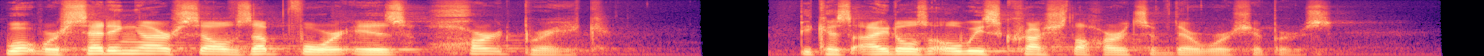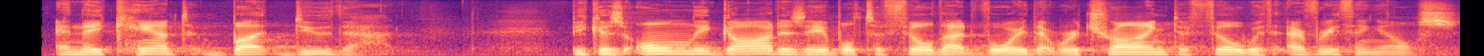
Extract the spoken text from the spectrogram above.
what we're setting ourselves up for is heartbreak. Because idols always crush the hearts of their worshipers. And they can't but do that. Because only God is able to fill that void that we're trying to fill with everything else.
